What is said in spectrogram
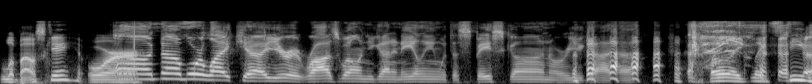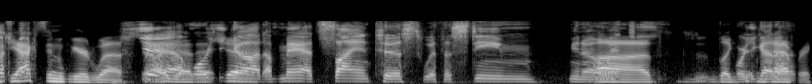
Lebowski or Oh no, more like uh, you're at Roswell and you got an alien with a space gun, or you got a, oh, like like Steve Jackson, Weird West. Yeah, or it. you Yeah. got a mad scientist with a steam, you know, uh, engine. like or you got a-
